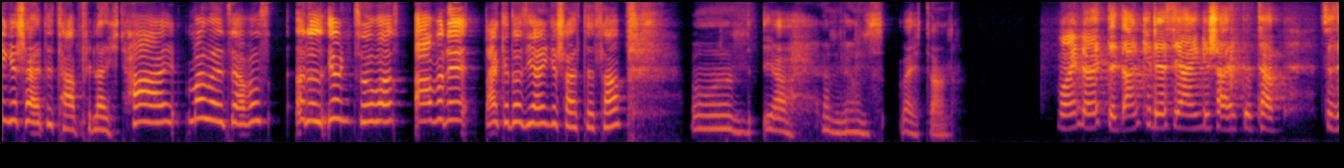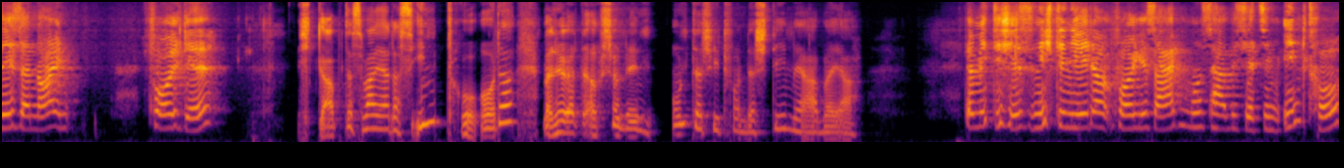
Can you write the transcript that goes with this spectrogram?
eingeschaltet habt. Vielleicht Hi, Mama, Servus oder irgend sowas. Aber ne, danke, dass ihr eingeschaltet habt. Und ja, hören wir uns weiter an. Moin Leute, danke, dass ihr eingeschaltet habt zu dieser neuen Folge. Ich glaube, das war ja das Intro, oder? Man hört auch schon den Unterschied von der Stimme, aber ja. Damit ich es nicht in jeder Folge sagen muss, habe ich es jetzt im Intro.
